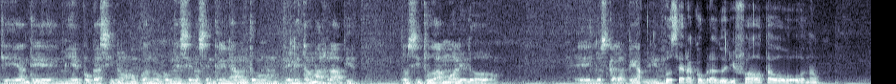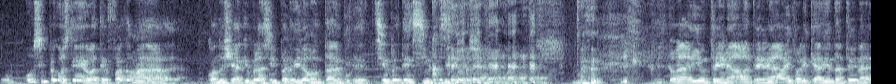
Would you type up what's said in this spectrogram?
que antes, em minha época, assim, não, quando eu comecei, não se treinava, então ele está mais rápido. Então, se tu dá mole, lo, eh, os caras pegam mesmo. Você era cobrador de falta ou, ou não? Eu sempre gostei de bater falta, mas quando cheguei aqui no Brasil perdi a vontade, porque sempre tem cinco, seis pra chutar. Então aí eu treinava, treinava e falei que adianta treinar,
